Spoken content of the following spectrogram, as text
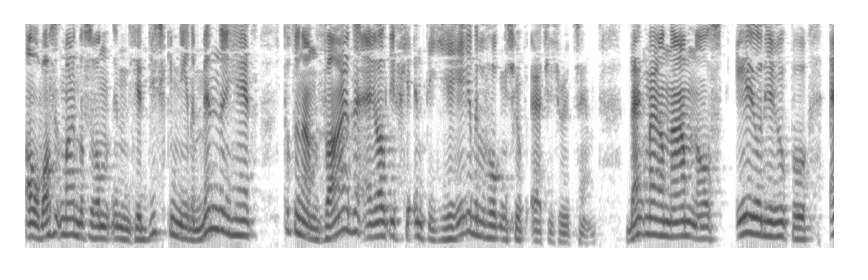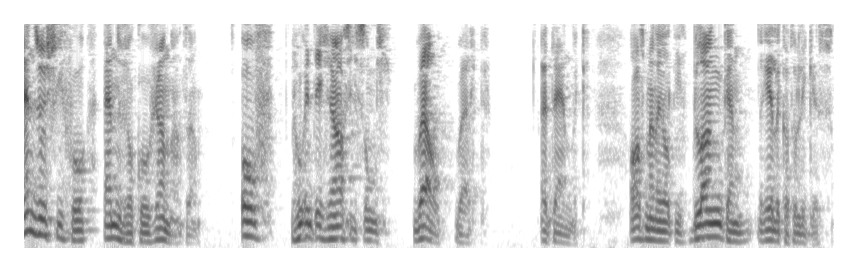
Al was het maar dat ze van een gediscrimineerde minderheid tot een aanvaarde en relatief geïntegreerde bevolkingsgroep uitgegroeid zijn. Denk maar aan namen als Elio Di Rupo, Enzo Schifo en Rocco Granata. Of hoe integratie soms wel werkt. Uiteindelijk. Als men relatief blank en redelijk katholiek is.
